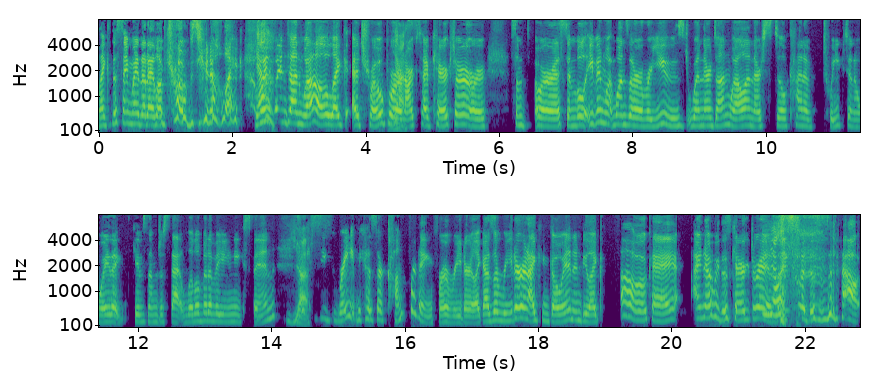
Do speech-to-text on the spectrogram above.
like the same way that I love tropes, you know, like yeah. when, when done well, like a trope or yes. an archetype character or some or a symbol, even what ones that are overused, when they're done well and they're still kind of tweaked in a way that gives them just that little bit of a unique spin, yes, be great because they're comforting for a reader. Like as a reader, and I can go in and be like, oh, okay, I know who this character is. Yes. what this is about.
